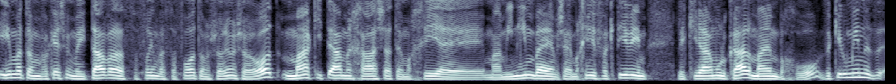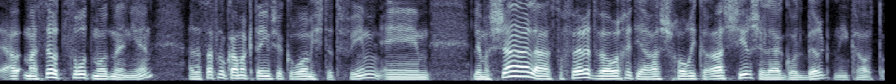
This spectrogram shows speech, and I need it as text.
אם אתה מבקש ממיטב הסופרים והסופרות, המשוררים והמשוררות, מה קטעי המחאה שאתם הכי אה, מאמינים בהם, שהם הכי אפקטיביים לקריאה מול קהל, מה הם בחרו. זה כאילו מין איזה מעשה אוצרות מאוד מעניין. אז אספנו כמה קטעים שקראו המשתתפים. אה, למשל, הסופרת והעורכת יערה שחורי קראה שיר של לאה גולדברג, אני אקרא אותו.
